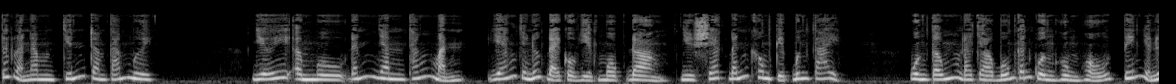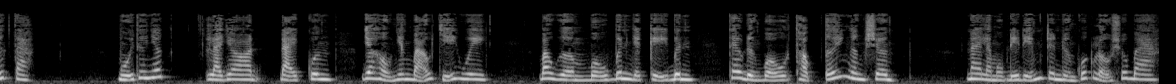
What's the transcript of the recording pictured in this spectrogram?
tức là năm 980. Với âm mưu đánh nhanh thắng mạnh, dán cho nước Đại Cồ Việt một đòn như xét đánh không kịp bưng tay. Quân Tống đã cho bốn cánh quân hùng hổ tiến vào nước ta. Mũi thứ nhất là do đại quân do hậu Nhân Bảo chỉ huy, bao gồm bộ binh và kỵ binh theo đường bộ thọc tới Ngân Sơn. Nay là một địa điểm trên đường quốc lộ số 3,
